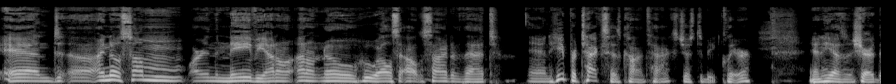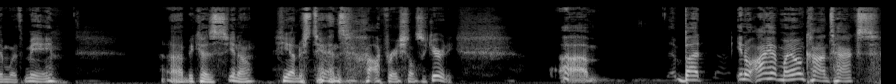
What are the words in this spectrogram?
And uh, I know some are in the Navy. I don't. I don't know who else outside of that. And he protects his contacts, just to be clear, and he hasn't shared them with me uh, because you know he understands operational security. Um, but you know, I have my own contacts,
